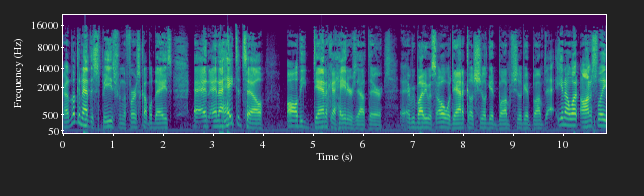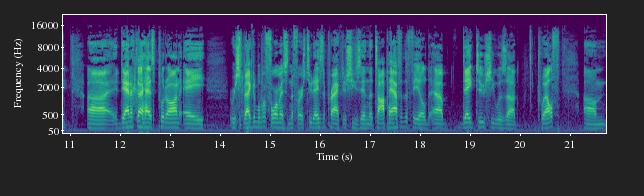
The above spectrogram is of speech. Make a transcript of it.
And looking at the speeds from the first couple days, and and I hate to tell all the Danica haters out there. Everybody was, oh, well, Danica, she'll get bumped, she'll get bumped. You know what? Honestly, uh, Danica has put on a respectable performance in the first two days of practice. She's in the top half of the field. Uh, day two, she was uh, 12th. Um,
